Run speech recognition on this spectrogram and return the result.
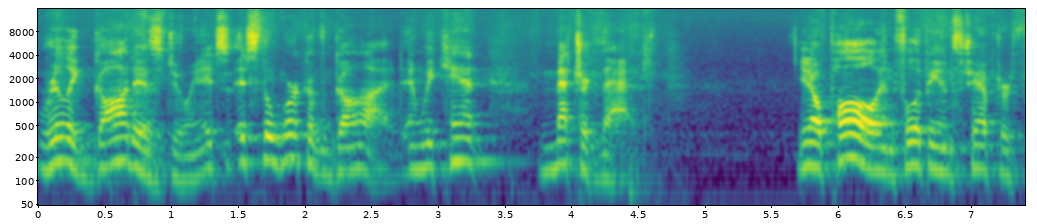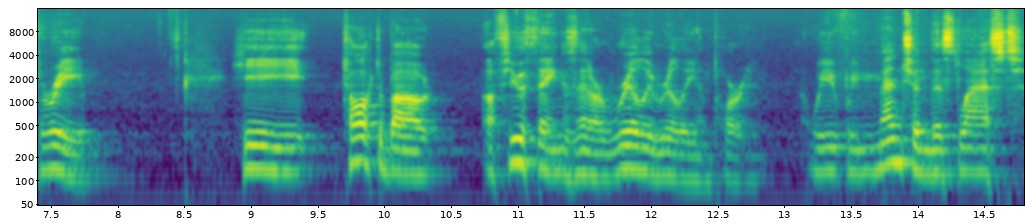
really God is doing. It's, it's the work of God, and we can't metric that. You know, Paul in Philippians chapter 3 he talked about a few things that are really, really important. We, we mentioned this last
